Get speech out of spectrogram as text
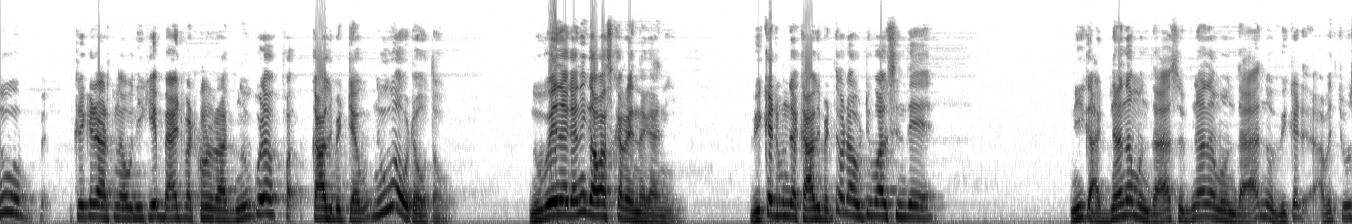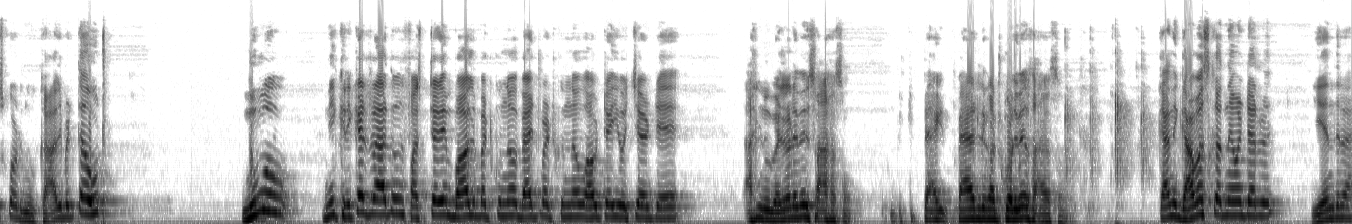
నువ్వు క్రికెట్ ఆడుతున్నావు నీకేం బ్యాట్ పట్టుకొని రాదు నువ్వు కూడా కాలు పెట్టావు నువ్వు అవుట్ అవుతావు. నువ్వైనా కానీ గవాస్కర్ అయినా కానీ వికెట్ ముందు కాలు పెడితే వాడు అవుట్ ఇవ్వాల్సిందే. నీకు అజ్ఞానం ఉందా సుజ్ఞానం ఉందా? నువ్వు వికెట్ అవి చూసుకోడు నువ్వు కాలు పెడితే అవుట్. నువ్వు నీ క్రికెట్ రాదు ఫస్ట్ టైం బాల్ పట్టుకున్నావు బ్యాట్ పట్టుకున్నావు అవుట్ అయ్యి వచ్చావంటే అసలు నువ్వు వెళ్ళడమే సాహసం. ప్యాడ్లు కట్టుకోవడమే సాహసం. కానీ గవాస్కర్ ఏమంటారు? ఏందిరా?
